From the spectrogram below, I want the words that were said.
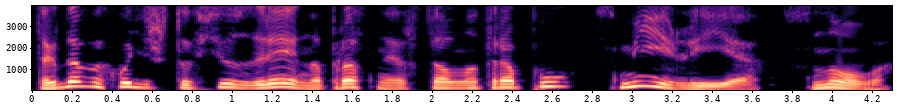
Тогда выходит, что все зря и напрасно я встал на тропу? Смею ли я снова?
